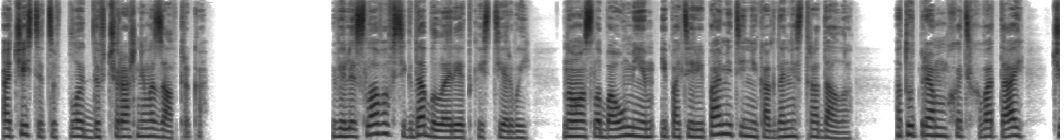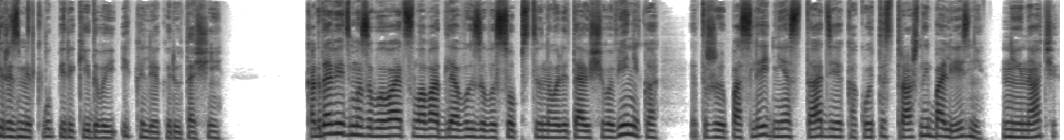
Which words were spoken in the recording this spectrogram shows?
очистятся вплоть до вчерашнего завтрака». Велеслава всегда была редкой стервой, но слабоумием и потерей памяти никогда не страдала. А тут прям хоть хватай, через метлу перекидывай и к лекарю тащи. Когда ведьма забывает слова для вызова собственного летающего веника, это же последняя стадия какой-то страшной болезни, не иначе.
